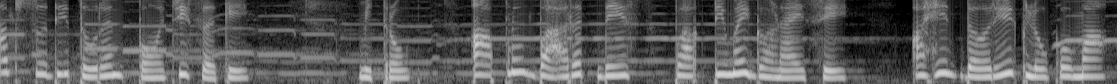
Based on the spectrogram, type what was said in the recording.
આપ સુધી તુરંત પહોંચી શકે. મિત્રો, આપણો ભારત દેશ ભક્તિમય ગણાય છે. અહીં દરેક લોકોમાં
